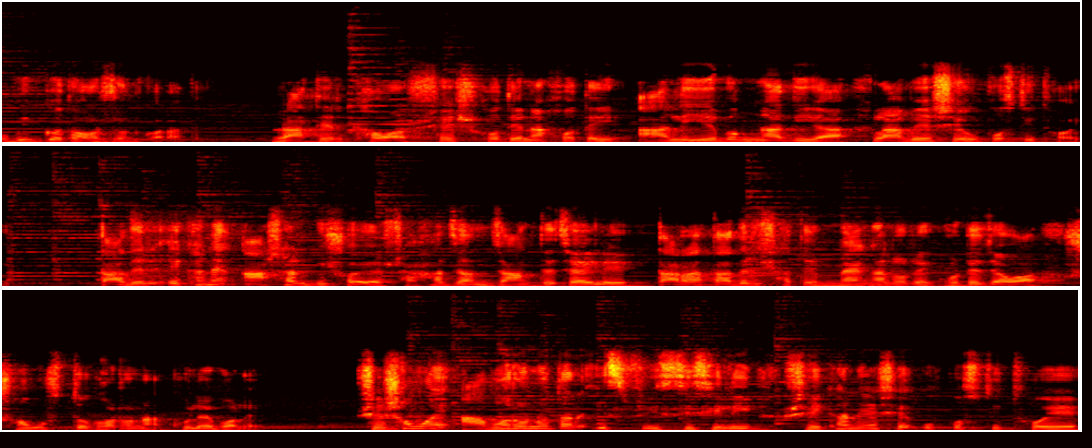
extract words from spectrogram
অভিজ্ঞতা অর্জন করাতে। রাতের খাওয়া শেষ হতে না হতেই আলী এবং নাদিয়া ক্লাবে এসে উপস্থিত হয়। তাদের এখানে আসার বিষয়ে শাহজাহান জানতে চাইলে তারা তাদের সাথে ম্যাঙ্গালোরে ঘটে যাওয়া সমস্ত ঘটনা খুলে বলে। সে সময় আবরণও তার স্ত্রী সিসিলি সেখানে এসে উপস্থিত হয়ে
